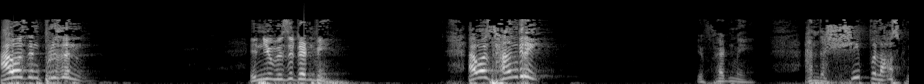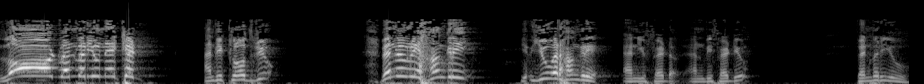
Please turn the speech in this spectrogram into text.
I was in prison and you visited me. I was hungry. You fed me. And the sheep will ask, Lord, when were you naked? And we clothed you. When were we hungry? You were hungry and you fed, and we fed you. When were you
